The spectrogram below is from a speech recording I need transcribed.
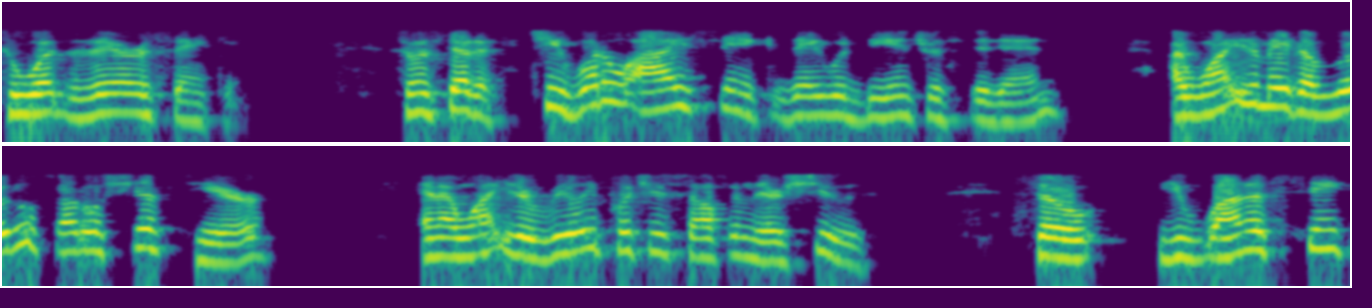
to what they're thinking. So instead of, gee, what do I think they would be interested in? I want you to make a little subtle shift here and I want you to really put yourself in their shoes. So you want to think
